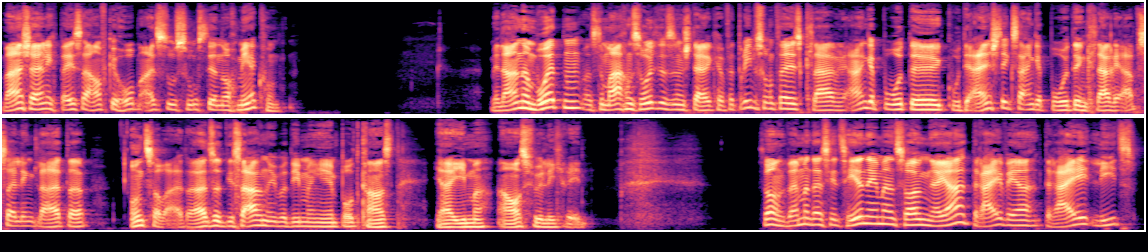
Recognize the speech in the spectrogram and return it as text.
wahrscheinlich besser aufgehoben, als du suchst dir noch mehr Kunden. Mit anderen Worten, was du machen solltest, ist ein stärkerer Vertriebsunterricht, klare Angebote, gute Einstiegsangebote, klare Upselling-Leiter und so weiter. Also die Sachen, über die wir hier im Podcast ja immer ausführlich reden. So, und wenn wir das jetzt hernehmen und sagen, naja, drei wäre drei Leads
